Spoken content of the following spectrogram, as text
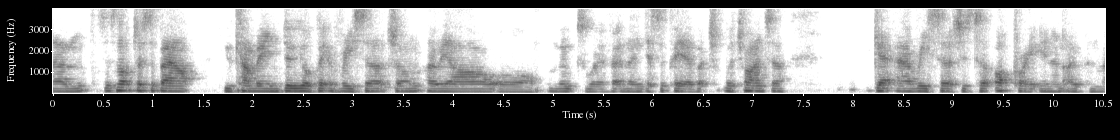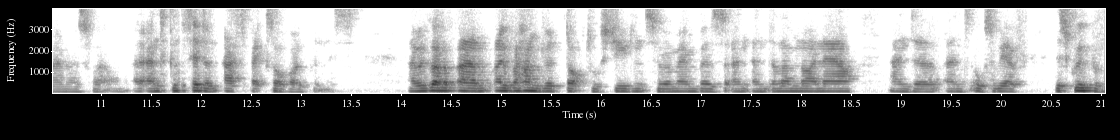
Um, so it's not just about you come in, do your bit of research on OER or MOOCs or whatever, and then disappear. But we're trying to get our researchers to operate in an open manner as well and to consider aspects of openness. And we've got um, over 100 doctoral students who are members and, and alumni now. And, uh, and also we have this group of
